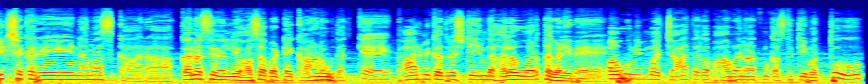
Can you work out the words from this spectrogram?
ವೀಕ್ಷಕರೇ, ನಮಸ್ಕಾರ. ಕನಸಿನಲ್ಲಿ ಹೊಸ ಬಟ್ಟೆ ಕಾಣುವುದಕ್ಕೆ ಧಾರ್ಮಿಕ ದೃಷ್ಟಿಯಿಂದ ಹಲವು ಅರ್ಥಗಳಿವೆ. ಅವು ನಿಮ್ಮ ಜಾತಕ ಭಾವನಾತ್ಮಕ ಸ್ಥಿತಿ ಮತ್ತು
